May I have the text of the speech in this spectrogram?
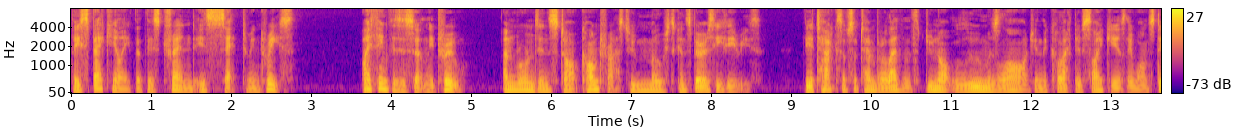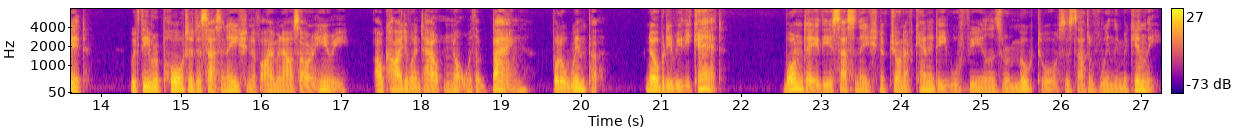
They speculate that this trend is set to increase. I think this is certainly true, and runs in stark contrast to most conspiracy theories. The attacks of September 11th do not loom as large in the collective psyche as they once did. With the reported assassination of Ayman al Zawahiri, Al Qaeda went out not with a bang, but a whimper. Nobody really cared. One day, the assassination of John F. Kennedy will feel as remote to us as that of William McKinley.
